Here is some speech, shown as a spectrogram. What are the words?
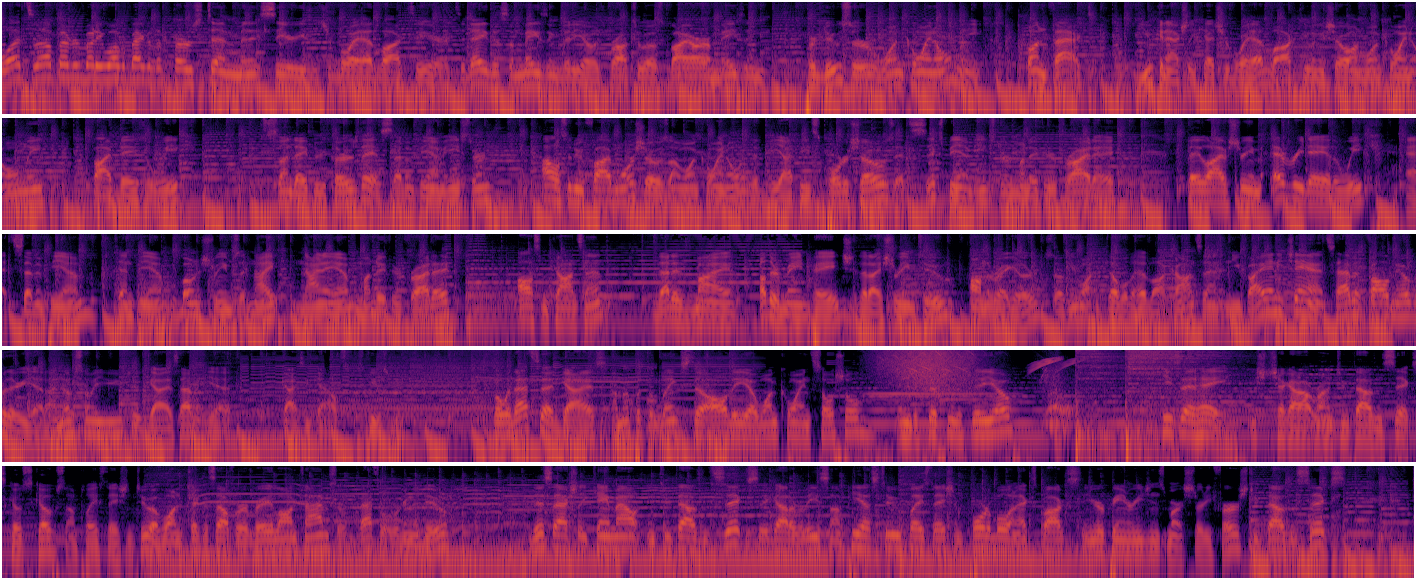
What's up, everybody? Welcome back to the first 10 minute series. It's your boy Headlocked here. Today, this amazing video is brought to us by our amazing producer, One Coin Only. Fun fact you can actually catch your boy Headlock doing a show on One Coin Only five days a week, Sunday through Thursday at 7 p.m. Eastern. I also do five more shows on One Coin Only, the VIP supporter shows at 6 p.m. Eastern, Monday through Friday. They live stream every day of the week at 7 p.m., 10 p.m., bonus streams at night, 9 a.m., Monday through Friday. Awesome content. That is my other main page that I stream to on the regular. So if you want double the headlock content and you by any chance haven't followed me over there yet, I know some of you YouTube guys haven't yet, guys and gals, excuse me. But with that said, guys, I'm going to put the links to all the uh, OneCoin social in the description of this video. He said, hey, you should check out Outrun 2006 Coast to Coast on PlayStation 2. I've wanted to check this out for a very long time, so that's what we're going to do. This actually came out in 2006. It got a release on PS2, PlayStation Portable, and Xbox in European regions March 31st, 2006.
